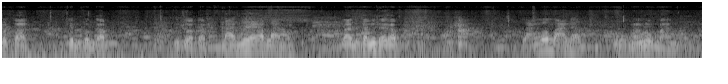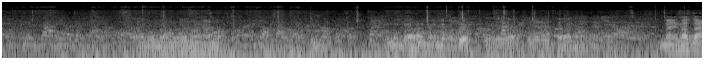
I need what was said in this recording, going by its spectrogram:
รสชาติเข้มข้นครับสุดยอดครับร้านนี้เลยครับร้านนี้ร้านอยู่ตั้งที่ไหนครับ หลังโรงพยาบาลครับอยู่หลังโรงพยาบาลหลังโรงพยาบาลมันเป็นโรงงานหรอหลังโรงพยาบาลน้องหามนะครับเด้อก็ก็ก็จะเป็นตลาดไหนพระจ่า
